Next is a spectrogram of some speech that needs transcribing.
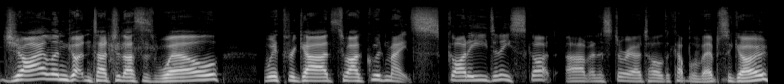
J- Jylan got in touch with us as well with regards to our good mate Scotty, Denise Scott, um, and a story I told a couple of eps ago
